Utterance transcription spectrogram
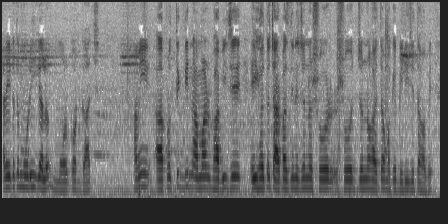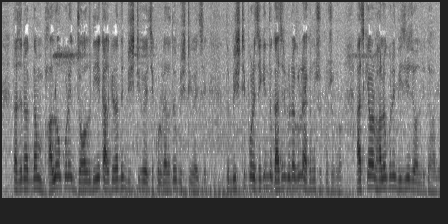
আর এটা তো মরেই গেল, মরকট গাছ। আমি প্রত্যেক দিন আমার ভাবি যে এই হয়তো চার পাঁচ দিনের জন্য শোর শোর জন্য হয়তো আমাকে বেরিয়ে যেতে হবে। তার জন্য একদম ভালো করে জল দিয়ে কালকে রাতে বৃষ্টি হয়েছে, কলকাতাতেও বৃষ্টি হয়েছে। তো বৃষ্টি পড়েছে, কিন্তু গাছের গোড়াগুলো এখনও শুকনো শুকনো। আজকে আবার ভালো করে ভিজিয়ে জল দিতে হবে।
